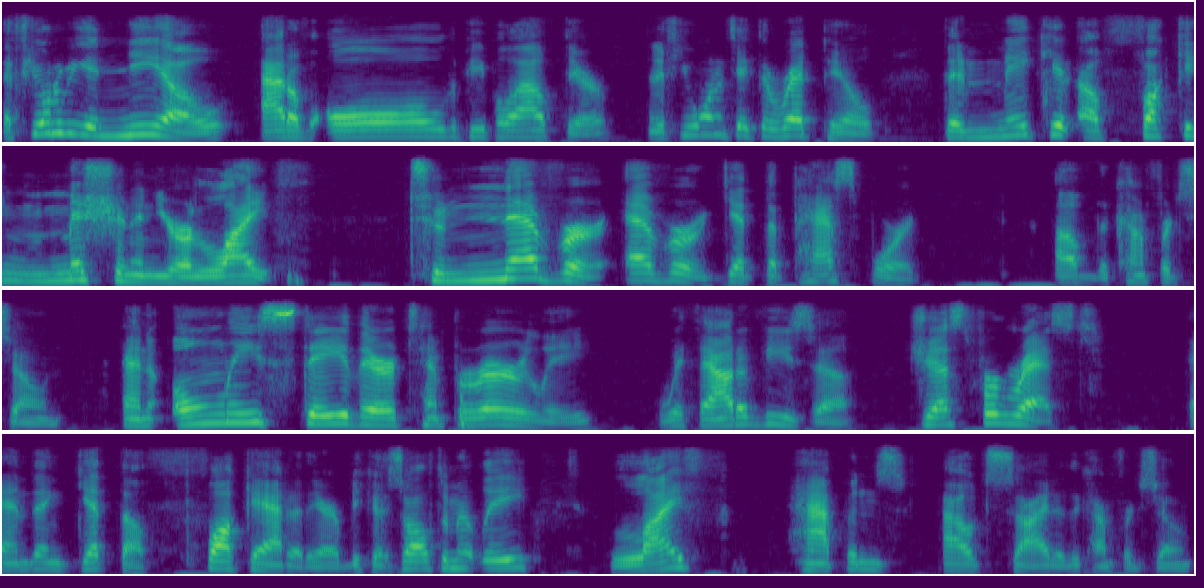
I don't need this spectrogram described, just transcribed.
if you want to be a neo out of all the people out there, and if you want to take the red pill, then make it a fucking mission in your life to never ever get the passport of the comfort zone and only stay there temporarily without a visa just for rest and then get the fuck out of there because ultimately life happens outside of the comfort zone.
